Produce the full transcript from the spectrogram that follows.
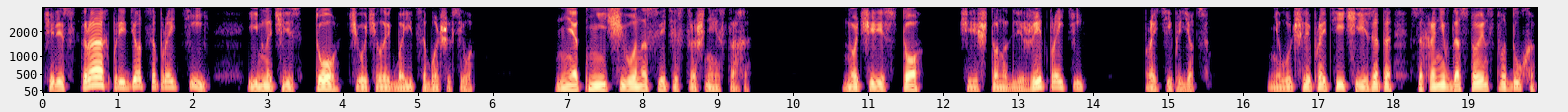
Через страх придется пройти, именно через то, чего человек боится больше всего. Нет ничего на свете страшнее страха. Но через то, через что надлежит пройти, пройти придется. Не лучше ли пройти через это, сохранив достоинство духа?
